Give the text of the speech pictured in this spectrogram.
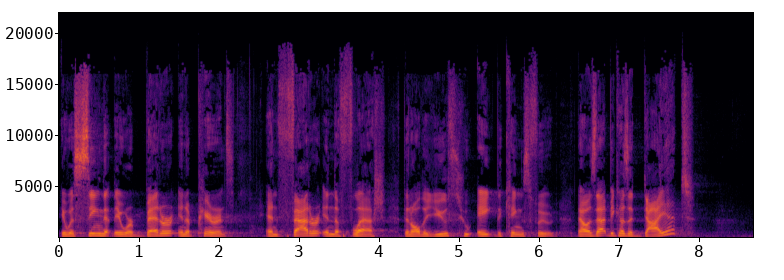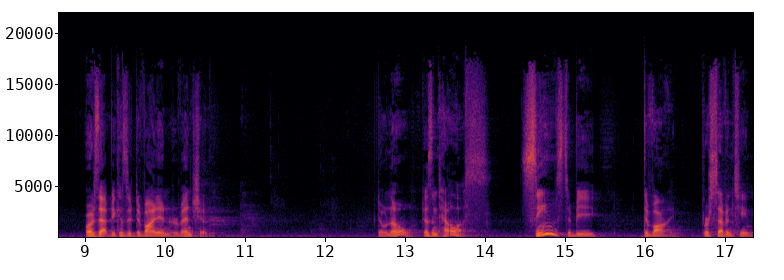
it was seen that they were better in appearance and fatter in the flesh than all the youths who ate the king's food. Now, is that because of diet or is that because of divine intervention? Don't know. Doesn't tell us. Seems to be divine. Verse 17.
